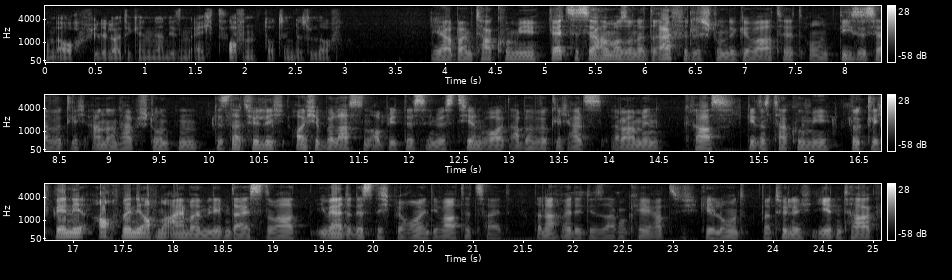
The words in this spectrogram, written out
Und auch viele Leute kennen ja, die sind echt offen dort in Düsseldorf. Ja, beim Takumi. Letztes Jahr haben wir so eine Dreiviertelstunde gewartet und dieses Jahr wirklich anderthalb Stunden. Das ist natürlich euch überlassen, ob ihr das investieren wollt, aber wirklich als Ramen krass. Geht ins Takumi. Wirklich, wenn ihr, auch wenn ihr auch nur einmal im Leben da essen wart, ihr werdet es nicht bereuen, die Wartezeit. Danach werdet ihr sagen, okay, hat sich gelohnt. Natürlich, jeden Tag,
